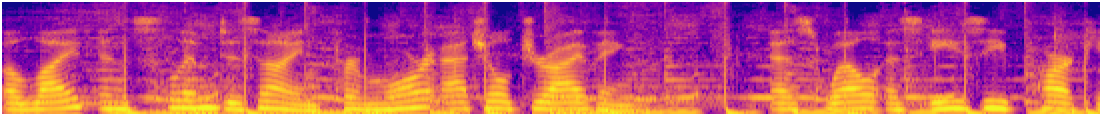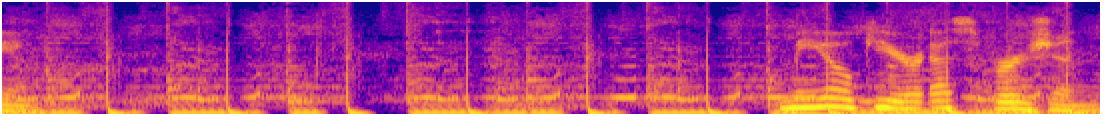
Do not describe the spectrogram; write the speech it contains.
a light and slim design for more agile driving, as well as easy parking. Mio Gear S version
